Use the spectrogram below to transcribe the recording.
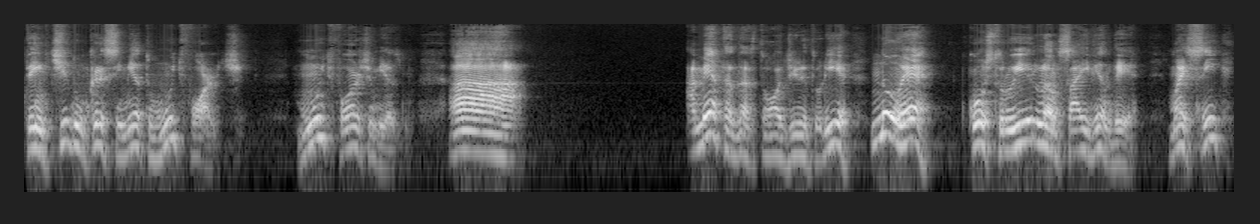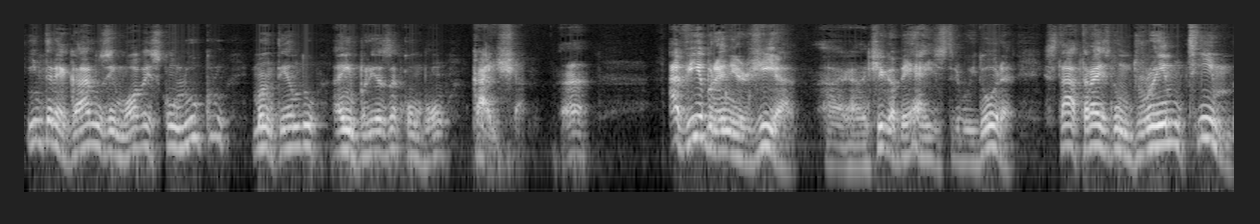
tem tido um crescimento muito forte, muito forte mesmo. A, a meta da atual diretoria não é construir, lançar e vender, mas sim entregar os imóveis com lucro, mantendo a empresa com bom caixa. Né? A Vibra Energia, a antiga BR distribuidora, está atrás de um Dream Team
